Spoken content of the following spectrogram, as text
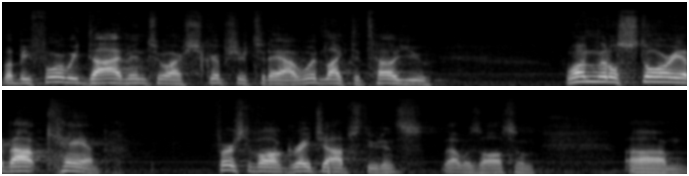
but before we dive into our scripture today, I would like to tell you one little story about camp. First of all, great job, students. That was awesome. Um,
